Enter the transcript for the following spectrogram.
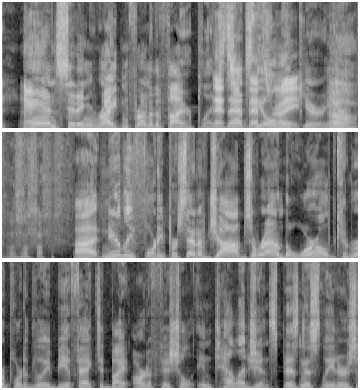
and sitting right in front of the fireplace. That's- That's, that's the only right. cure. Yeah. Oh. Uh, nearly 40% of jobs around the world could reportedly be affected by artificial intelligence. Business leaders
